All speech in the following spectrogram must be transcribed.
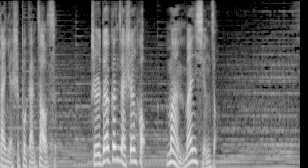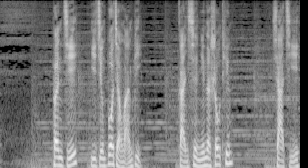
但也是不敢造次，只得跟在身后慢慢行走。本集已经播讲完毕，感谢您的收听，下集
